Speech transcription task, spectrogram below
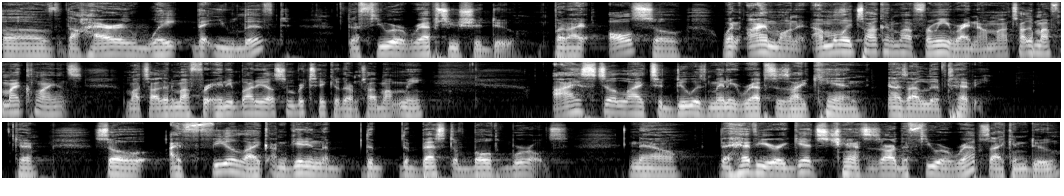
of the higher weight that you lift, the fewer reps you should do but I also, when I'm on it, I'm only talking about for me right now. I'm not talking about for my clients. I'm not talking about for anybody else in particular. I'm talking about me. I still like to do as many reps as I can as I lift heavy. Okay. So I feel like I'm getting the, the, the best of both worlds. Now, the heavier it gets, chances are the fewer reps I can do,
